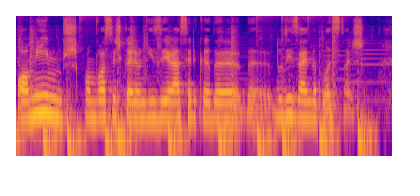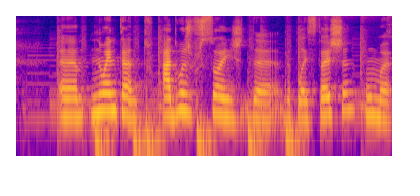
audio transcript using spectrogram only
ou memes, como vocês queiram dizer, acerca de, do design da PlayStation. No entanto, há duas versões da, da PlayStation, uma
